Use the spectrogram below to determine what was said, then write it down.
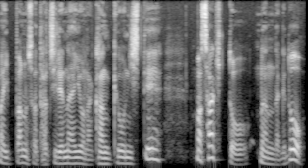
まあ、一般の人は立ち入れないような環境にして、まあ、サーキットなんだけど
